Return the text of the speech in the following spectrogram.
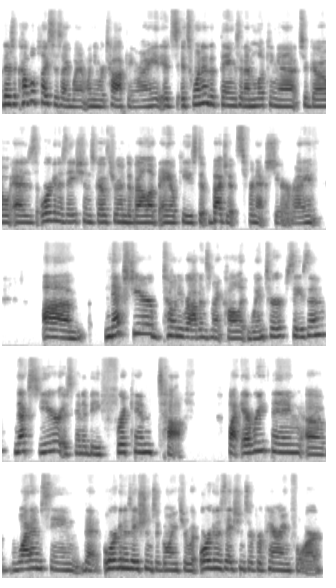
there's a couple places I went when you were talking, right? It's it's one of the things that I'm looking at to go as organizations go through and develop AOPs to budgets for next year, right? Um, next year tony robbins might call it winter season next year is going to be freaking tough by everything of what i'm seeing that organizations are going through what organizations are preparing for.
